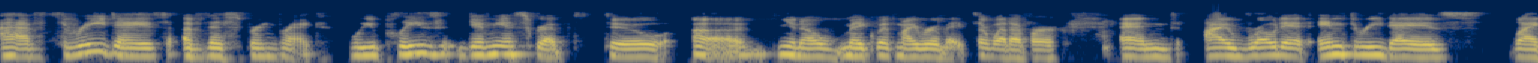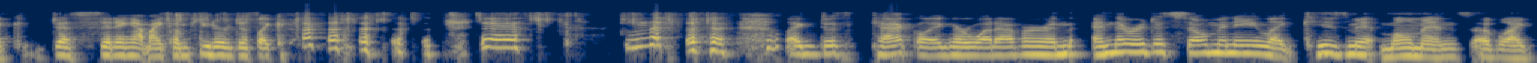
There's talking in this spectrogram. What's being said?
i have three days of this spring break. Will you please give me a script to uh you know make with my roommates or whatever and i wrote it in three days like just sitting at my computer just like like just cackling or whatever and and there were just so many like kismet moments of like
